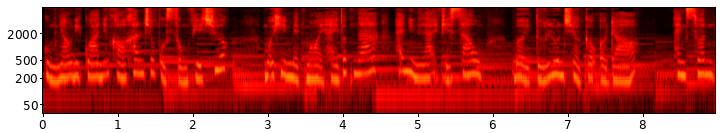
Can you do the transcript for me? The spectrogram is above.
Cùng nhau đi qua những khó khăn trong cuộc sống phía trước. Mỗi khi mệt mỏi hay vấp ngã, hãy nhìn lại phía sau, bởi tớ luôn chờ cậu ở đó. Thanh xuân,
